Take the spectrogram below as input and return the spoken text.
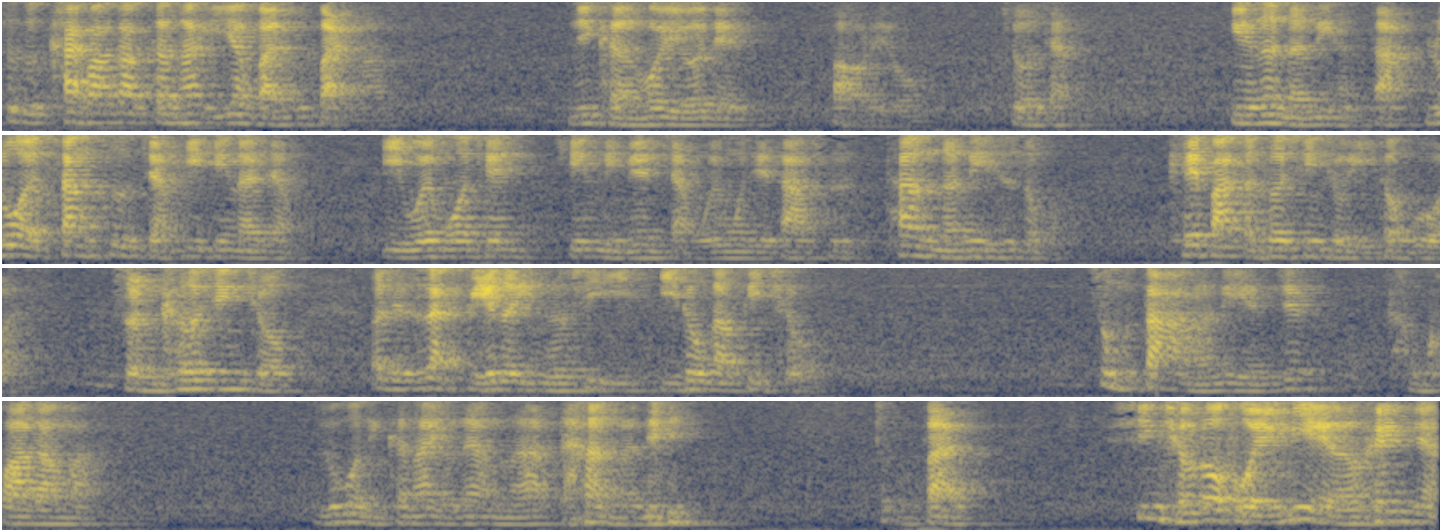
这个开发到跟他一样百分之百吗？你可能会有点保留，就是这样，因为那能力很大。如果上次讲易经来讲，以维摩詰经里面讲维摩诘大师，他的能力是什么？可以把整颗星球移动过来，整颗星球，而且是在别的银河系移移动到地球，这么大能力，你就很夸张嘛。如果你跟他有那样那大能力，怎么办？星球都毁灭了，我跟你讲。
